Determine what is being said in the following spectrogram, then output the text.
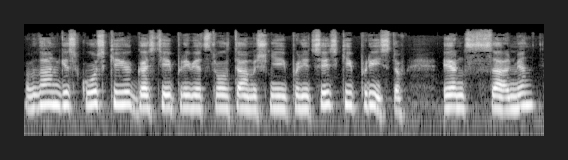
В Лангескоске гостей приветствовал тамошний полицейский пристав Эрнст Сальмен –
